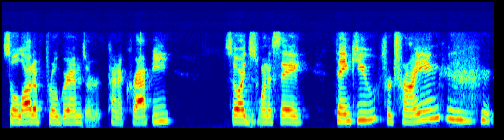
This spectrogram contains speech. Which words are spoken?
So a lot of programs are kind of crappy. So I just want to say thank you for trying.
